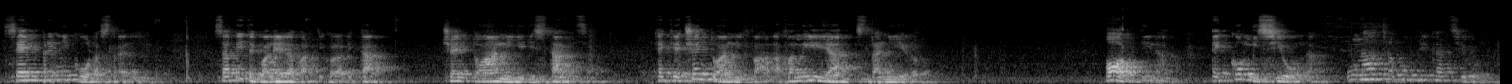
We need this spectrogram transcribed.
sempre Nicola Straniero. Sapete qual è la particolarità? Cento anni di distanza. È che cento anni fa la famiglia Straniero ordina e commissiona un'altra pubblicazione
